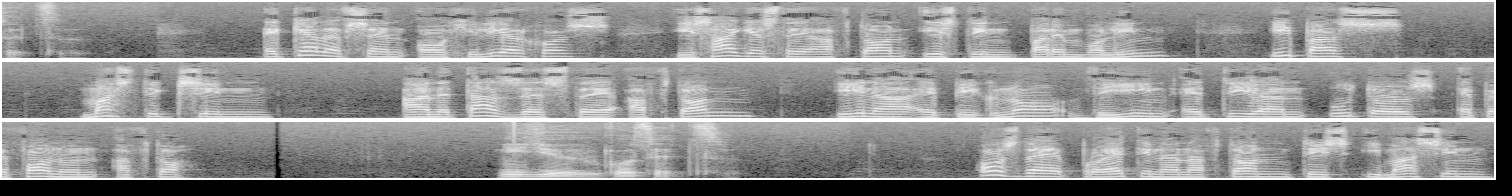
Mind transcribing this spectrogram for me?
節 εκέλευσεν ο χιλίαρχος, εισάγεσθε αυτόν εις την παρεμβολήν, είπας, μάστιξιν ανετάζεσθε αυτόν, ή να επιγνώ διήν αιτίαν ούτως επεφώνουν αυτό. 25節 Ως δε προέτειναν αυτόν της ημάσιν,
